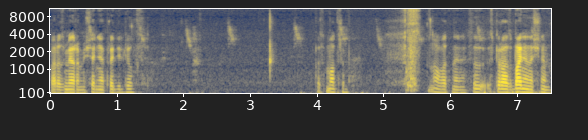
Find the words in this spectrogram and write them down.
По размерам еще не определился. Посмотрим. Ну вот, наверное, сперва с бани начнем.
